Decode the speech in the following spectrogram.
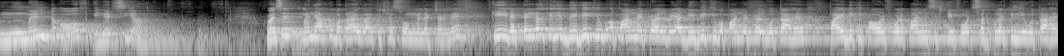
मूवमेंट ऑफ़ इनर्सिया वैसे मैंने आपको बताया हुआ है पिछले सोम में लेक्चर में कि रेक्टेंगल के लिए बी डी क्यूब अपान में 12 या डी बी क्यूब अपान में 12 होता है पाई डी की पावर फोर अपान में 64 सर्कुलर के लिए होता है,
